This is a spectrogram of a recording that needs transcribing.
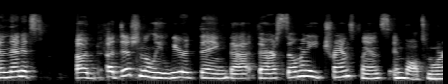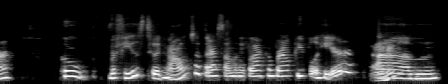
and then it's a additionally weird thing that there are so many transplants in Baltimore who refuse to acknowledge that there are so many black and brown people here. Mm-hmm. Um,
